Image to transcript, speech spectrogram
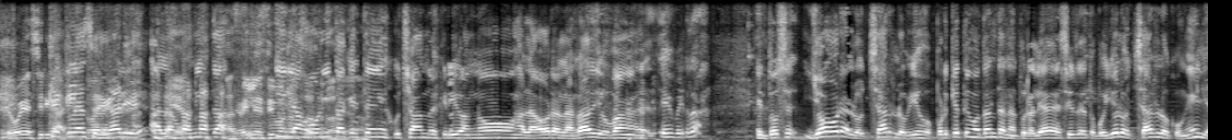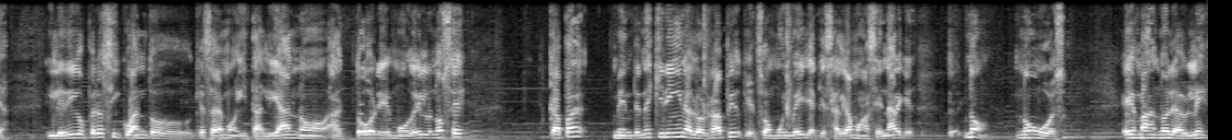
Te voy a decir ¿Qué Gary. clase de Gary? A las bonitas. y las nosotros, bonitas que estén escuchando, escríbanos a la hora de la radio, van a- es verdad. Entonces, yo ahora lo charlo, viejo. ¿Por qué tengo tanta naturalidad de decirte esto? Porque yo lo charlo con ella. Y le digo, pero sí, ¿cuánto, qué sabemos? Italianos, actores, modelos, no sé. Capaz, ¿me entendés? Quieren ir a lo rápido, que son muy bellas, que salgamos a cenar. que No, no hubo eso. Es más, no le hablé.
